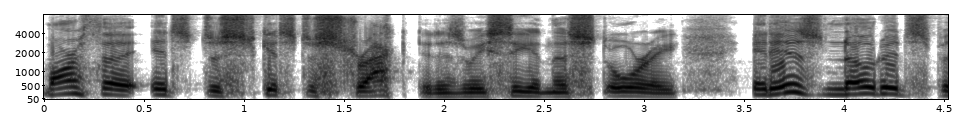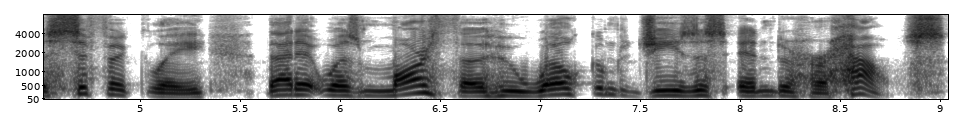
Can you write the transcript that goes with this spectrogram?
Martha it's just gets distracted, as we see in this story, it is noted specifically that it was Martha who welcomed Jesus into her house.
